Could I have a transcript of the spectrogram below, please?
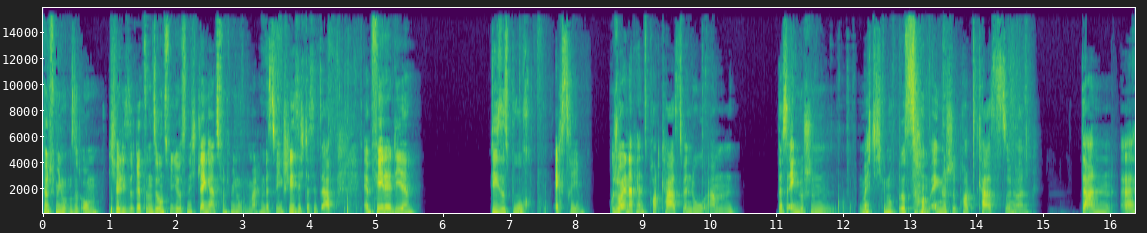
fünf Minuten sind um. Ich will diese Rezensionsvideos nicht länger als fünf Minuten machen, deswegen schließe ich das jetzt ab. Empfehle dir dieses Buch extrem. Joanna Penns Podcast, wenn du ähm, des Englischen mächtig genug bist, um englische Podcasts zu hören, dann äh,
